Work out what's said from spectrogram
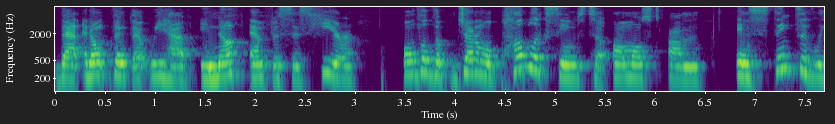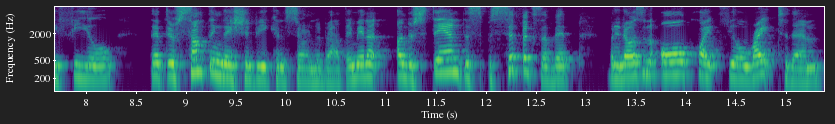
that I don't think that we have enough emphasis here. Although the general public seems to almost um, instinctively feel that there's something they should be concerned about. They may not understand the specifics of it, but it doesn't all quite feel right to them.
